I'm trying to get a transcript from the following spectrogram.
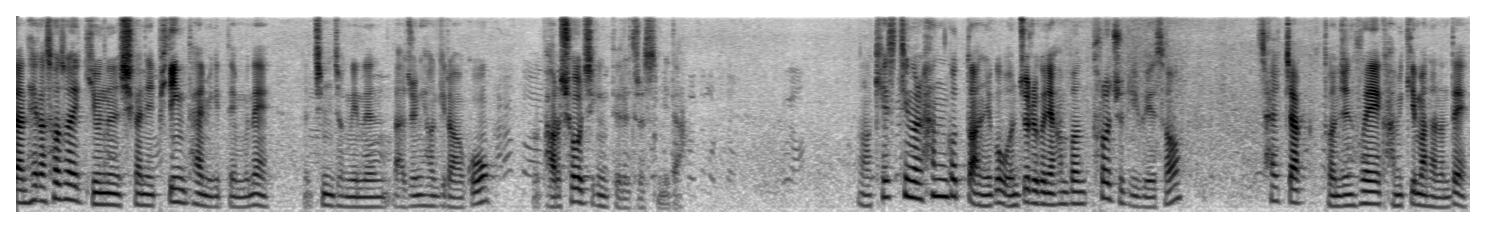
일단 해가 서서히 기우는 시간이 feeding time이기 때문에 짐 정리는 나중에 하기로 하고 바로 shore jigging 대를 들었습니다. 어, 캐스팅을 한 것도 아니고 원줄을 그냥 한번 풀어주기 위해서 살짝 던진 후에 감기만 하는데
